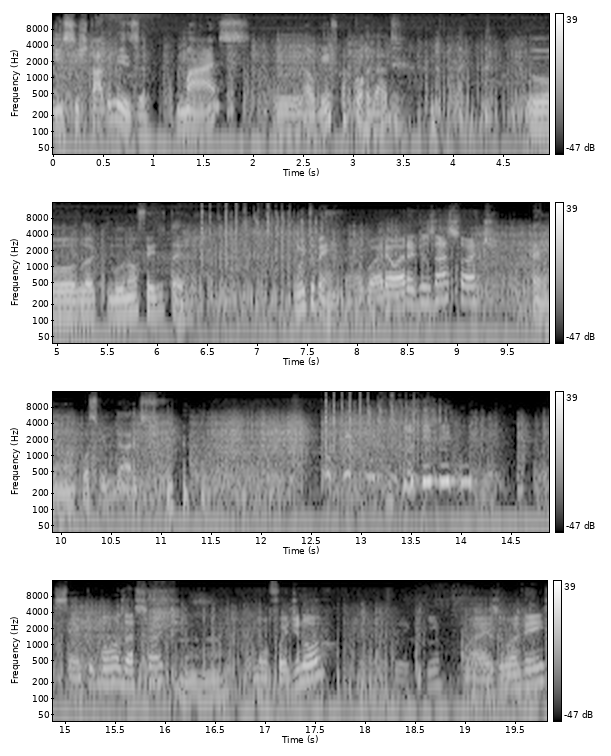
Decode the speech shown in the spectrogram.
e se estabiliza. Mas, o- alguém ficou acordado? o Lucky Lu não fez o teste. Muito bem, Então agora é hora de usar a sorte. é uma possibilidade. É sempre bom usar a sorte. Aham. Não foi de novo. Vamos ver aqui. Mais uma vez.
